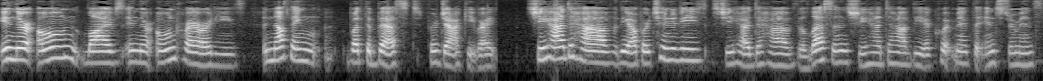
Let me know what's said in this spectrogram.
in their own lives, in their own priorities, nothing but the best for Jackie, right? She had to have the opportunities, she had to have the lessons, she had to have the equipment, the instruments,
